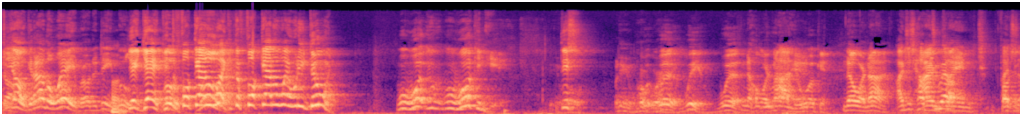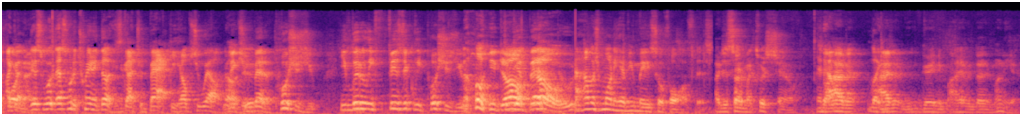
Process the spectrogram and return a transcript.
Yo, get out of the way, bro. Nadine, move. Yeah, yeah. Get the fuck out of the way. Get the fuck out of the way. What are you doing? We're we're, we're working here. This. What do you mean? We're, We're, we're, we're, no, we're not. I are working. No, we're not. I just helped I'm you out. playing I just, I got, this, what, that's what a trainer does. He's got your back. He helps you out, No, makes you better, pushes you. He literally physically pushes you. No, you don't. get better, No. dude. How much money have you made so far off this? I just started my Twitch channel, And so I haven't, like- I haven't, gained, I haven't done any money yet.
